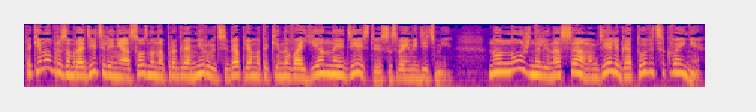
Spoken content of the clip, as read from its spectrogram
Таким образом, родители неосознанно программируют себя прямо-таки на военные действия со своими детьми. Но нужно ли на самом деле готовиться к войне?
